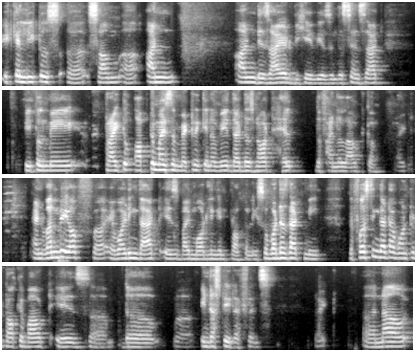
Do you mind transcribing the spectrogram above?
it can lead to uh, some uh, un, undesired behaviors in the sense that people may try to optimize the metric in a way that does not help the final outcome right? And one way of uh, avoiding that is by modeling it properly. So what does that mean the first thing that I want to talk about is um, the uh, industry reference. Right uh, now,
